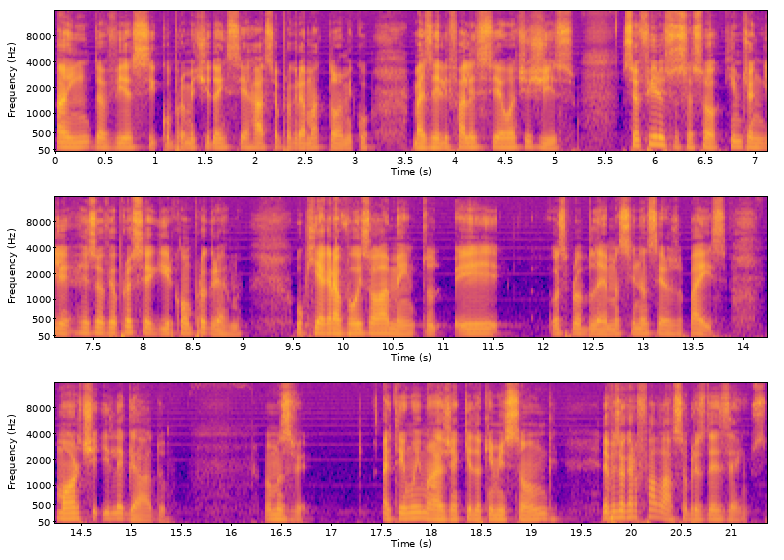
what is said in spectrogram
ainda havia se comprometido a encerrar seu programa atômico, mas ele faleceu antes disso. Seu filho e sucessor, Kim Jong-il, resolveu prosseguir com o programa, o que agravou o isolamento e os problemas financeiros do país. Morte e legado. Vamos ver. Aí tem uma imagem aqui do Kim Il-sung. Depois eu quero falar sobre os desenhos.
